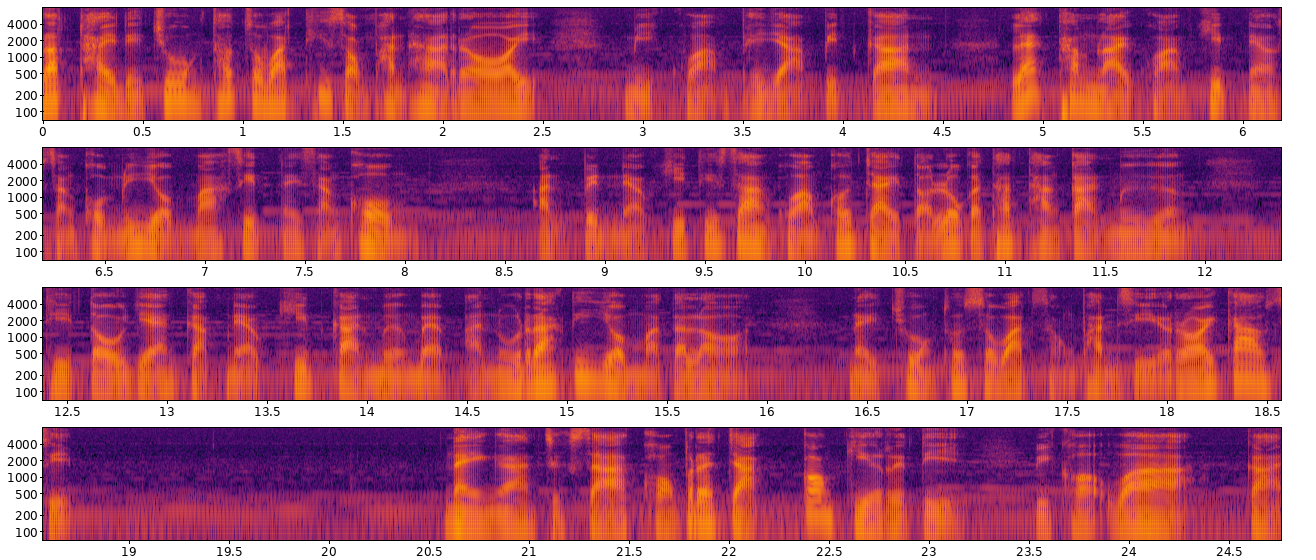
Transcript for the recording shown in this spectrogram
รัฐไทยในช่วงทศวรรษที่ 2500 มีความพยายามปิดกั้น และทำลายความคิดแนวสังคมนิยมมาร์กซิสในสังคม อันเป็นแนวคิดที่สร้างความเข้าใจต่อโลกทัศน์ทางการเมือง ที่โต้แย้งกับแนวคิดการเมืองแบบอนุรักษ์นิยมมาตลอด ในช่วงทศวรรษ 2490ในงานศึกษาของประจักษ์ก้องกีรติ วิเคราะห์ว่า การ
